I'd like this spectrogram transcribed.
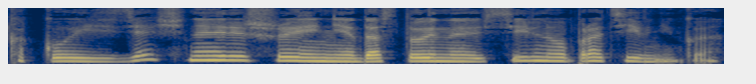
Какое изящное решение, достойное сильного противника.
